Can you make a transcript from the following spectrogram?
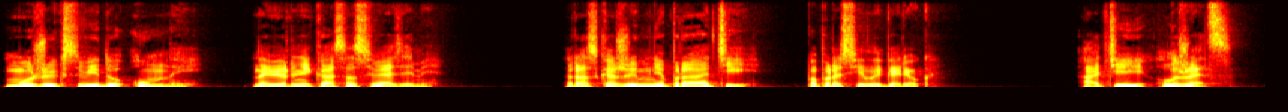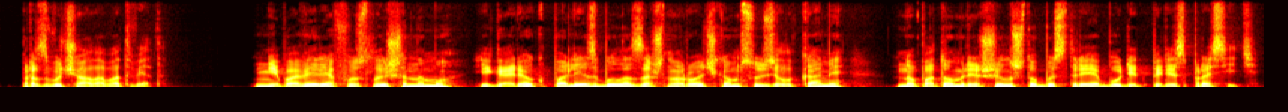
Мужик с виду умный, Наверняка со связями. «Расскажи мне про Ати», — попросил Игорек. «Ати — лжец», — прозвучало в ответ. Не поверив услышанному, Игорек полез было за шнурочком с узелками, но потом решил, что быстрее будет переспросить.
